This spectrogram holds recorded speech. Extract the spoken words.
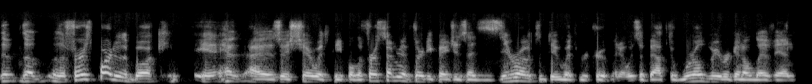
The, the, the first part of the book has, as i share with people the first 130 pages has zero to do with recruitment. It was about the world we were going to live in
